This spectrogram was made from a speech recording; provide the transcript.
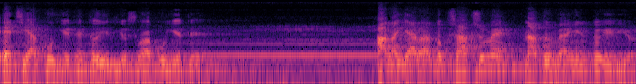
Έτσι ακούγεται το ίδιο σου ακούγεται. Αλλά για να το ψάξουμε να δούμε αν είναι το ίδιο.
